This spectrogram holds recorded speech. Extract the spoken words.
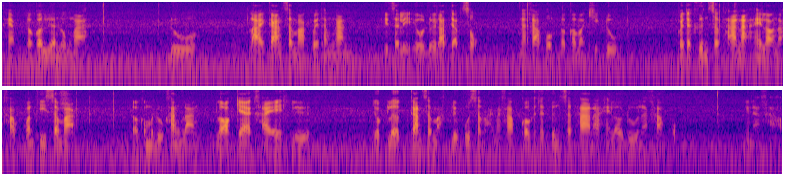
แท็บแล้วก็เลื่อนลงมา ดูรายการสมัครไปทำงานอิสราเอลโดยรัฐจัดส่งนะครับผมแล้วก็มาคลิกดู ก็จะขึ้นสถานะให้เรานะครับ วันที่สมัครเราก็มาดูข้างหลัง รอแก้ไขหรือยกเลิกการสมัครหรือผู้สมัครนะครับ ก็จะขึ้นสถานะให้เราดูนะครับผมนี่นะครับ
